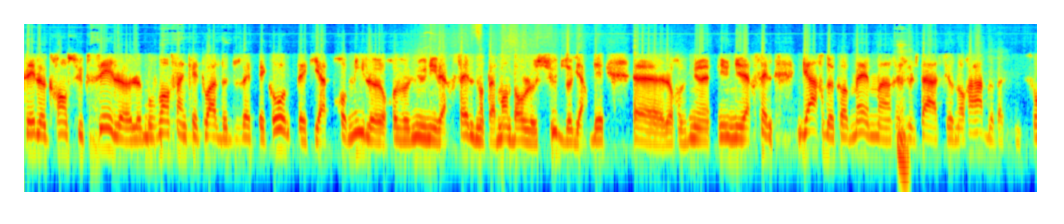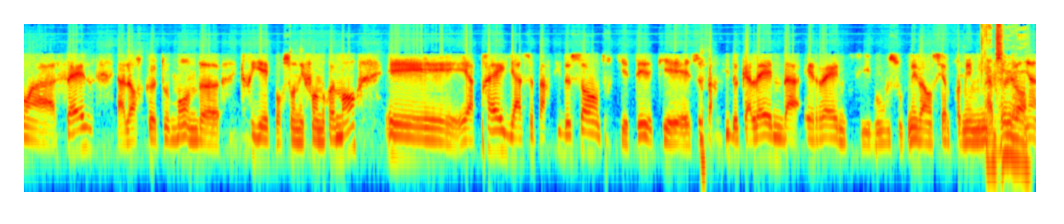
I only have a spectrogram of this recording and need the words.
c'est le grand succès, le, mouvement 5 étoiles de Giuseppe Conte, qui a promis le revenu universel, notamment dans le sud, de garder euh, le revenu universel, garde quand même un résultat assez honorable parce qu'ils sont à 16, alors que tout le monde euh, criait pour son effondrement. Et, après, il y a ce parti de centre qui était, qui est ce parti de Calenda et Rennes, si vous vous souvenez, l'ancien premier ministre Absolument. italien,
